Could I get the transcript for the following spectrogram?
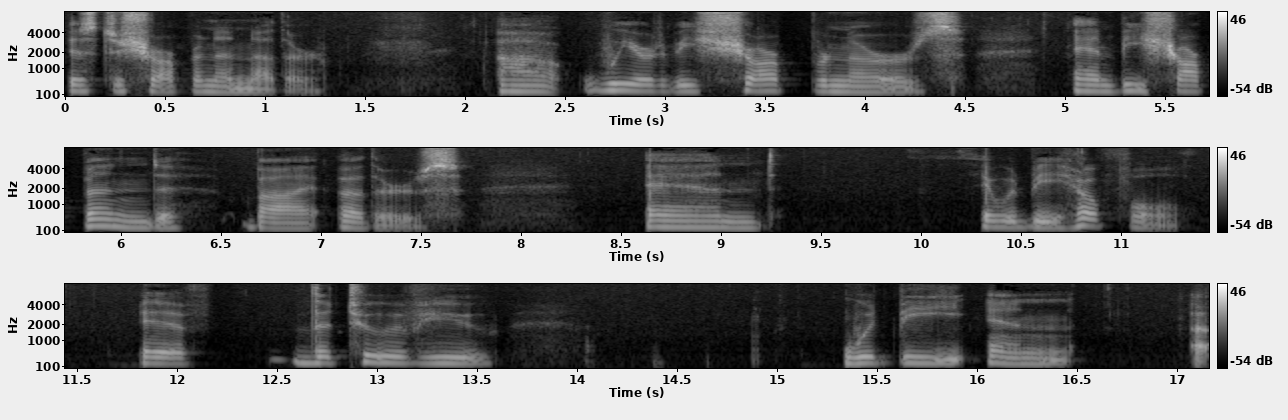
is to sharpen another. Uh, we are to be sharpeners and be sharpened by others. And it would be helpful if the two of you would be in a,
